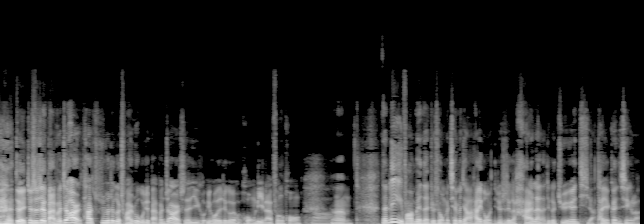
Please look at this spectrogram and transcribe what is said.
对，就是这个百分之二，他说这个船入股就百分之二十的以后以后的这个红利来分红，嗯，那另一方面呢，就是我们前面讲的还有一个问题，就是这个海缆的这个绝缘体啊，它也更新了，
